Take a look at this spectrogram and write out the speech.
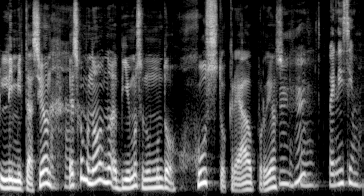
limitación. Es como, no, no, vivimos en un mundo justo creado por Dios. Buenísimo.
